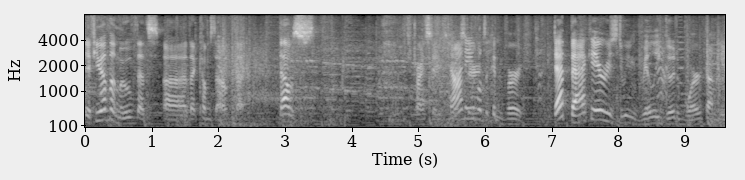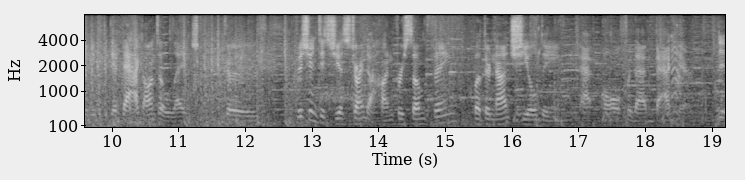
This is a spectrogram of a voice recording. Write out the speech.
if you have a move that's uh, that comes out that that was try stage Not twister. able to convert. That back air is doing really good work on being able to get back onto ledge because Fischnt is just trying to hunt for something, but they're not shielding at all for that back air. Yeah.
